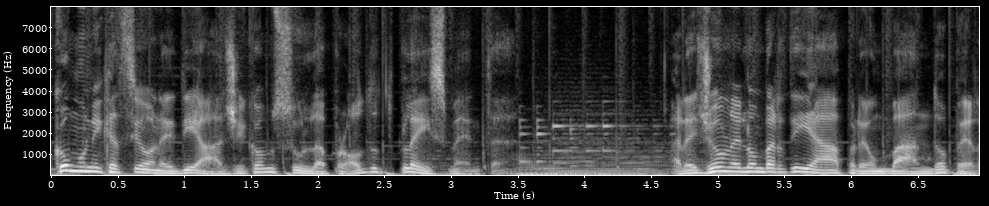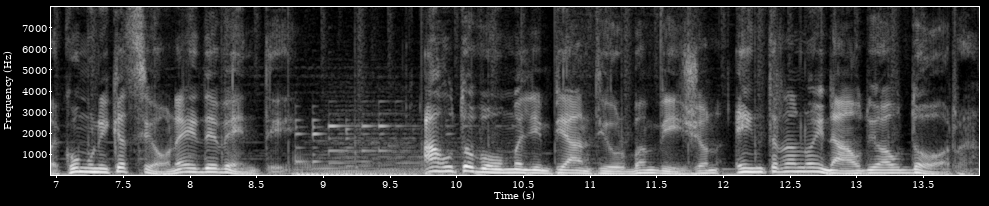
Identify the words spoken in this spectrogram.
Comunicazione di Agicom sul product placement. Regione Lombardia apre un bando per comunicazione ed eventi. Autovom gli impianti Urban Vision entrano in audio outdoor.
